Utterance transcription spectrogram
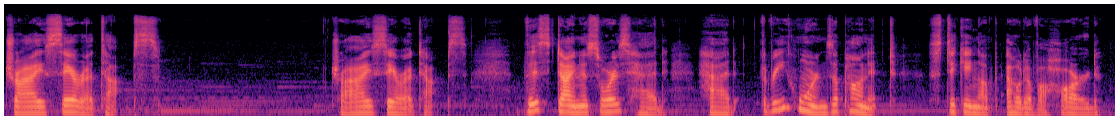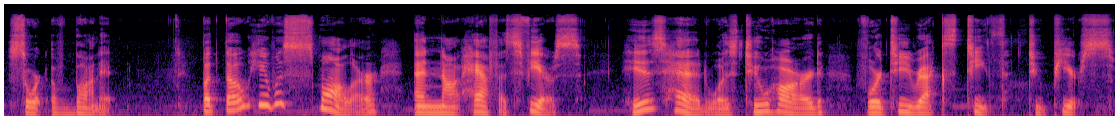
Triceratops. Triceratops. This dinosaur's head had three horns upon it, sticking up out of a hard sort of bonnet. But though he was smaller and not half as fierce, his head was too hard for T Rex teeth to pierce.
